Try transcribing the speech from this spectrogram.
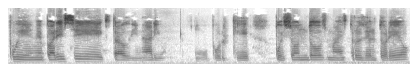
Pues me parece extraordinario, eh, porque pues son dos maestros del toreo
